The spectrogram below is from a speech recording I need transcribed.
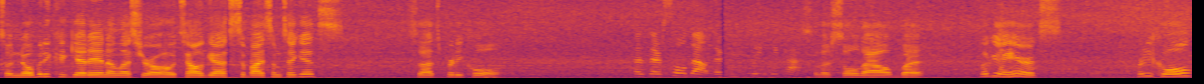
so nobody could get in unless you're a hotel guest to buy some tickets. So that's pretty cool. Because they're sold out. They're completely packed. So they're sold out, but look at here, it's pretty cool.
